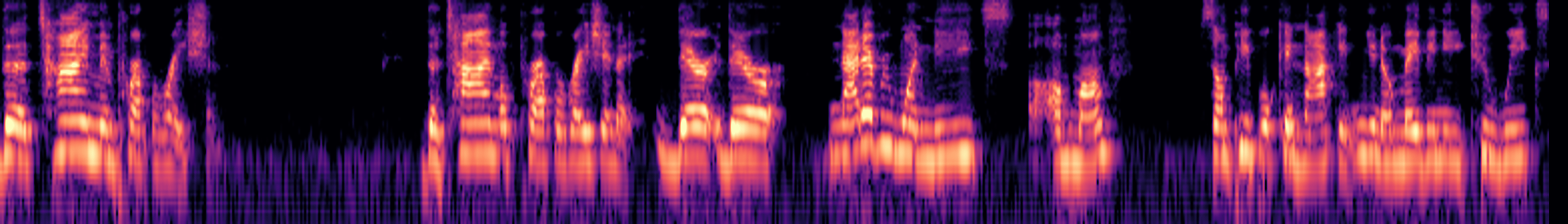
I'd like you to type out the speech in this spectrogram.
the time in preparation, the time of preparation, there, there, not everyone needs a month. Some people can knock it, you know, maybe need two weeks,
